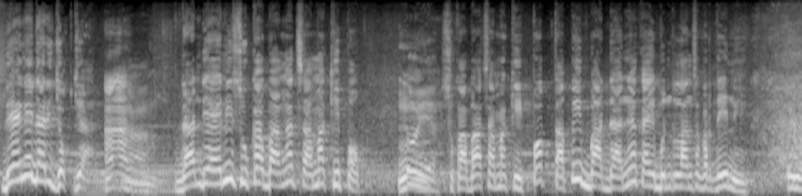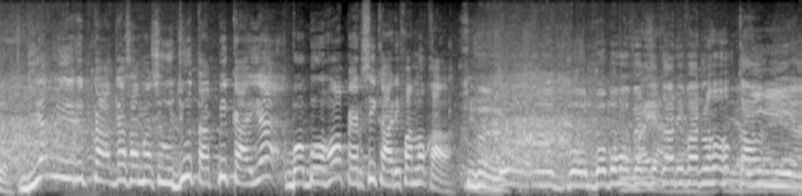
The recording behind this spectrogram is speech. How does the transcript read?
dia ini dari Jogja. Dan dia ini suka banget sama K-pop. Oh iya. Suka banget sama K-pop tapi badannya kayak buntelan seperti ini. Iya. Dia mirip kagak sama Suju tapi kayak Boboho versi kearifan lokal. Ya ampun, boboho versi kearifan lokal. Iya,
